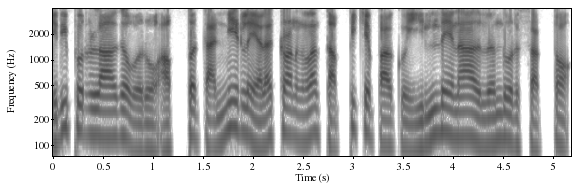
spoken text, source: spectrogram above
எரிபொருளாக வரும். அப்போ தண்ணீரில் எலக்ட்ரானுங்கள்லாம் தப்பிக்க பார்க்கும். இல்லைன்னா அதுலேருந்து ஒரு சத்தம்.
